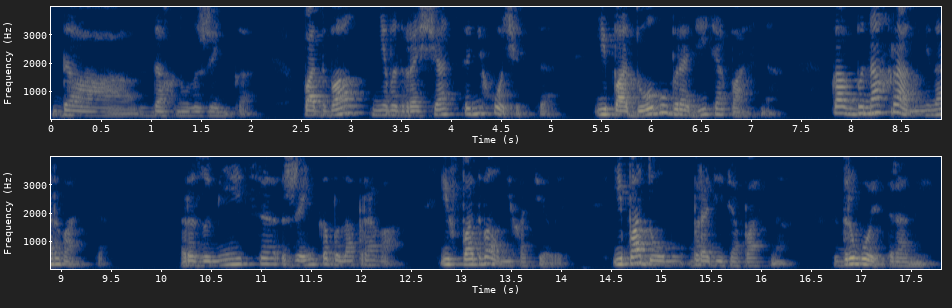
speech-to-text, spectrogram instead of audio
Да, вздохнула Женька, в подвал мне возвращаться не хочется, и по дому бродить опасно как бы на охрану не нарваться. Разумеется, Женька была права. И в подвал не хотелось, и по дому бродить опасно. С другой стороны,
